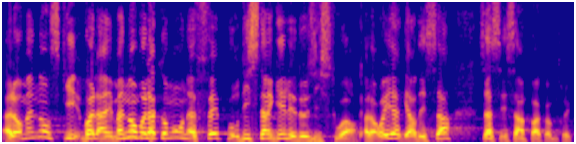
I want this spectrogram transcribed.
Alors maintenant, ce qui voilà et maintenant voilà comment on a fait pour distinguer les deux histoires. Alors voyez, regardez ça, ça c'est sympa comme truc.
